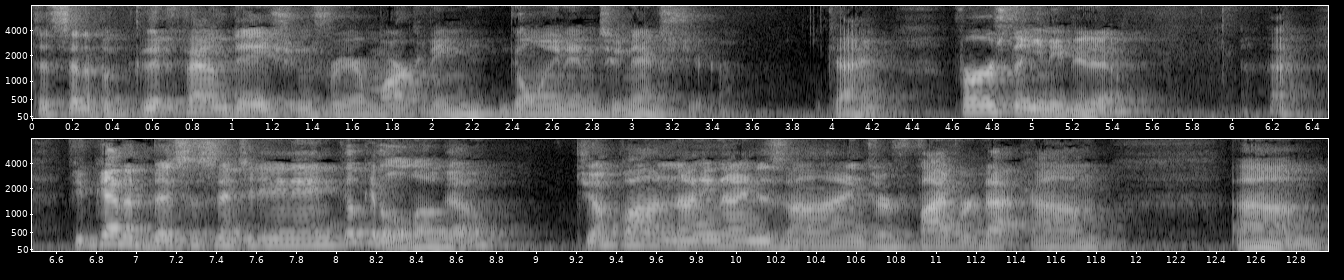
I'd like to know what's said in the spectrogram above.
to set up a good foundation for your marketing going into next year. Okay? First thing you need to do if you've got a business entity name, go get a logo. Jump on 99 Designs or Fiverr.com. Um,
